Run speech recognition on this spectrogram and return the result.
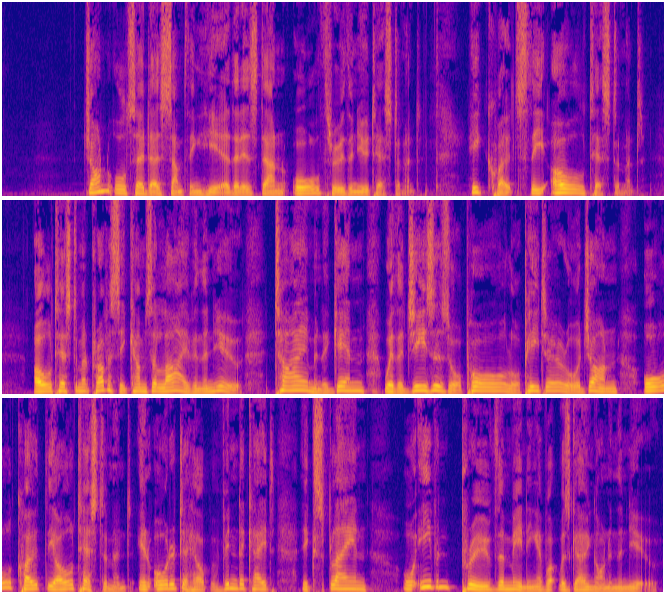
John also does something here that is done all through the New Testament. He quotes the Old Testament. Old Testament prophecy comes alive in the New, time and again, whether Jesus or Paul or Peter or John all quote the Old Testament in order to help vindicate, explain, or even prove the meaning of what was going on in the New.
